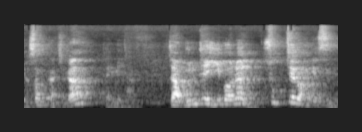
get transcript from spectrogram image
여섯 가지가 됩니다. 자, 문제 2번은 숙제로 하겠습니다.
